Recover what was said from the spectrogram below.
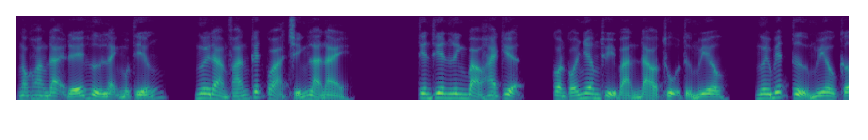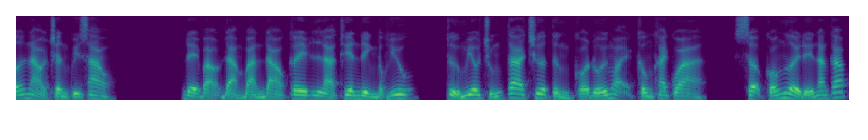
Ngọc hoàng đại đế hừ lạnh một tiếng ngươi đàm phán kết quả chính là này. Tiên thiên linh bảo hai kiện còn có nhâm thủy bản đào thụ tử miêu ngươi biết tử miêu cỡ nào chân quý sao? Để bảo đảm bản đào cây là thiên đình độc Hưu, tử miêu chúng ta chưa từng có đối ngoại công khai qua sợ có người đến ăn cắp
